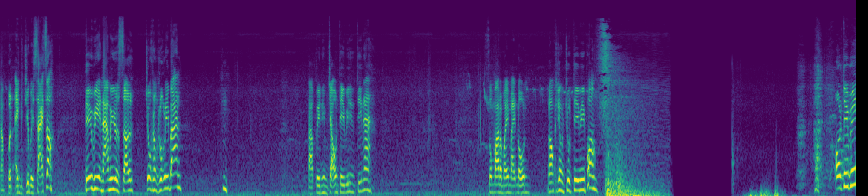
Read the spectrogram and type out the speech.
តាមពិតឯងគឺជាបិសាចសោះទេវីឯណាមានរសល់ចូលក្នុងឃ្លោកនេះបានតើពេលនេះម្ចាស់អូនទេវីទីណា សូមបារមីម៉ៃដូននាំខ្ញុំជួបទេវីផងអូនទេវី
